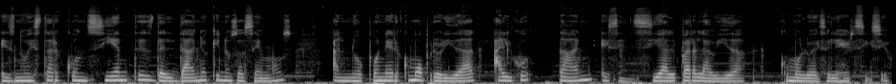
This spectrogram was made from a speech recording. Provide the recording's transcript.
es no estar conscientes del daño que nos hacemos al no poner como prioridad algo tan esencial para la vida como lo es el ejercicio.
